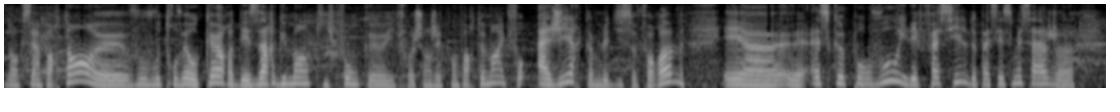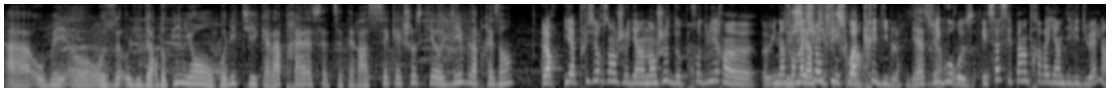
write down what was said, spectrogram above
Donc c'est important, euh, vous vous trouvez au cœur des arguments qui font qu'il faut changer de comportement, il faut agir, comme le dit ce forum, et euh, est-ce que pour vous, il est facile de passer ce message? Aux, leaders d'opinion, aux politiques, à la presse, etc. C'est quelque chose qui est audible à présent? Alors, il y a plusieurs enjeux. Il y a un enjeu de produire euh, une information qui soit crédible, rigoureuse. Et ça, c'est pas un travail individuel.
